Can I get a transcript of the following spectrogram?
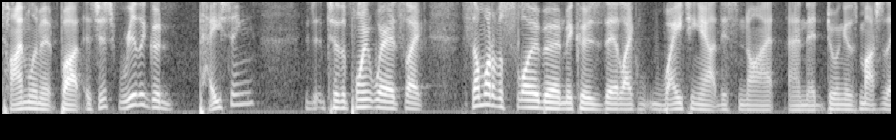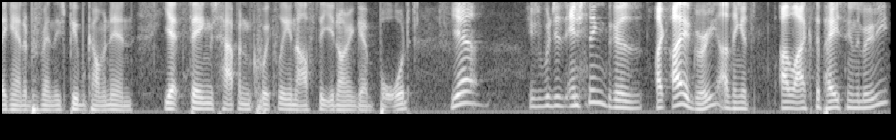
time limit, but it's just really good pacing to the point where it's like somewhat of a slow burn because they're like waiting out this night and they're doing as much as they can to prevent these people coming in. Yet things happen quickly enough that you don't get bored. Yeah. Which is interesting because like I agree. I think it's I like the pacing of the movie,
